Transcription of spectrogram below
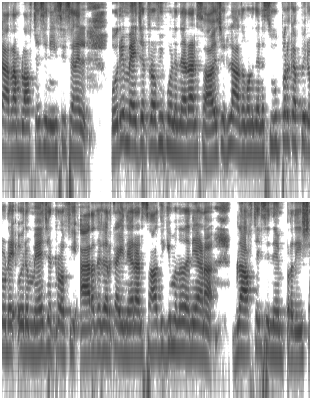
കാരണം ബ്ലാസ്റ്റേഴ്സിന് ഈ സീസണിൽ ഒരു മേജർ ട്രോഫി പോലും നേടാൻ സാധിച്ചിട്ടില്ല. അതുകൊണ്ട് തന്നെ സൂപ്പർ കപ്പിലൂടെ ഒരു മേജർ ട്രോഫി ആരാധകർക്കായി നേടാൻ സാധിക്കുമെന്ന് തന്നെയാണ് ബ്ലാസ്റ്റേഴ്സിന്റെയും പ്രതീക്ഷ.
